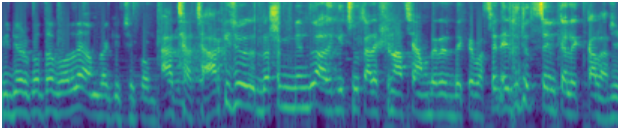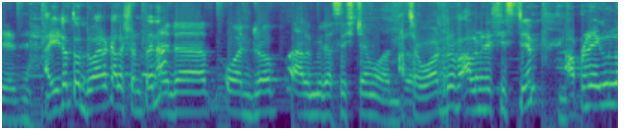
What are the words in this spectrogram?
ভিডিওর কথা বলে আমরা কিছু কম আচ্ছা আচ্ছা। আর কিছু দর্শক বিন্দু আর কিছু কালেকশন আছে আমাদের দেখতে পাচ্ছেন। এই দুটো সেম কালার জি জি। আর এটা তো ড্রয়ার কালেকশন তাই না? এটা ওয়ার্ড্রপ আলমিরা সিস্টেম ওয়ার্ড্রপ আচ্ছা ওয়ার্ড্রোপ আলমিরা সিস্টেম আপনারা এগুলো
